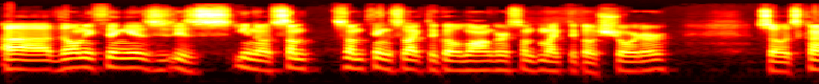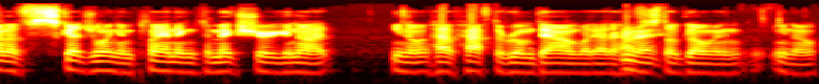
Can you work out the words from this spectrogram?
Uh, the only thing is, is you know, some some things like to go longer, some like to go shorter. So it's kind of scheduling and planning to make sure you're not, you know, have half the room down while the other half Right. is still going. You know,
